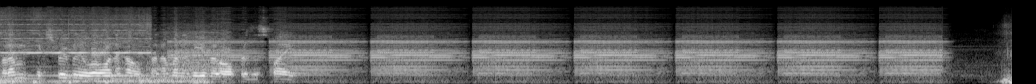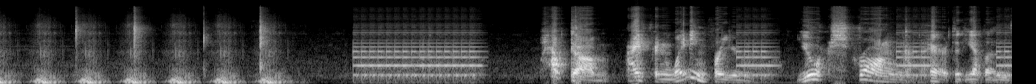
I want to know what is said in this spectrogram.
But I'm extremely low on health, and I'm gonna leave it all for this fight. I've been waiting for you. You are strong compared to the others.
